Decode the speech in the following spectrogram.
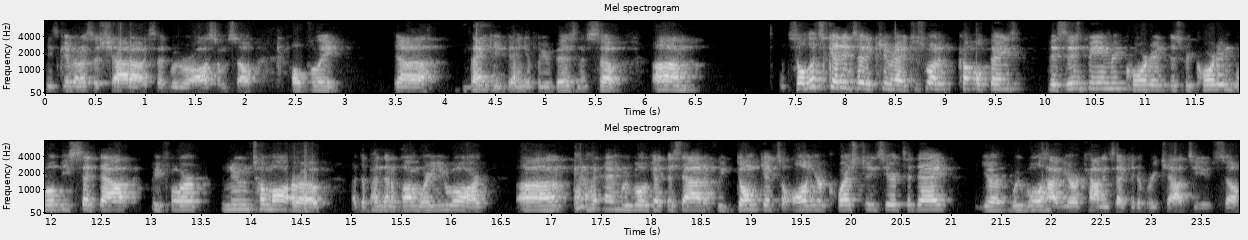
he's given us a shout out. He said we were awesome. So hopefully, uh, thank you, Daniel, for your business. So, um, so let's get into the Q&A. Just want a couple things. This is being recorded. This recording will be sent out before noon tomorrow, uh, depending upon where you are. Uh, and we will get this out. If we don't get to all your questions here today, your, we will have your account executive reach out to you. So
